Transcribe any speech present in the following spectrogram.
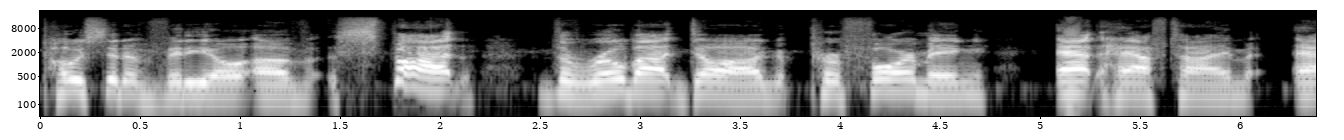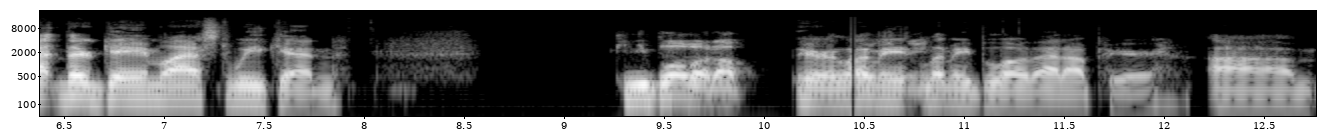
posted a video of Spot, the robot dog, performing at halftime at their game last weekend. Can you blow it up? Here, let me let me blow that up here. Um,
